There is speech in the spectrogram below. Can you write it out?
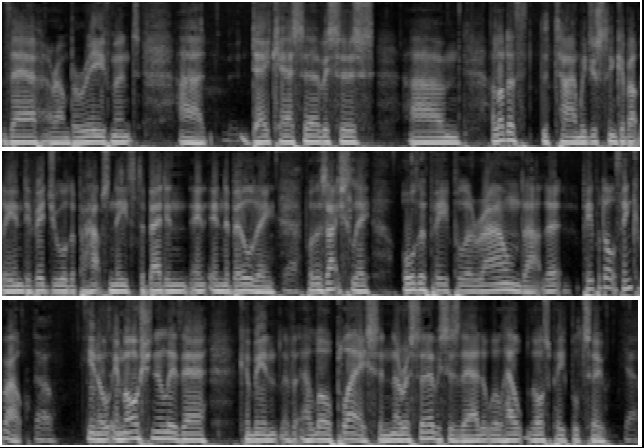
there around bereavement, uh, daycare services. Um, a lot of the time, we just think about the individual that perhaps needs the bed in, in, in the building, but there's actually other people around that that people don't think about. No. You know, emotionally, there can be in a low place, and there are services there that will help those people too. Yeah.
